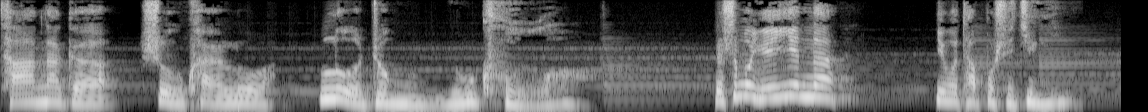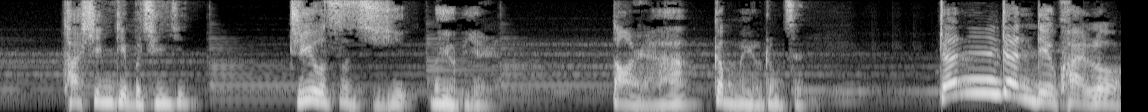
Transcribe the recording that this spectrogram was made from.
他那个受快乐，乐中有苦哦。这什么原因呢？因为他不是敬意，他心地不清净，只有自己，没有别人，当然更没有众生。真正的快乐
